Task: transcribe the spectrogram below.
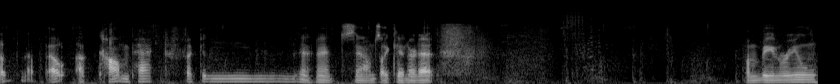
Something about a compact fucking. It sounds like internet. I'm being real.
